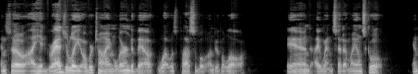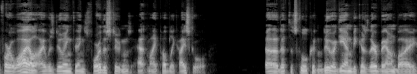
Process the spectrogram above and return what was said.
And so I had gradually, over time, learned about what was possible under the law, and I went and set up my own school. And for a while, I was doing things for the students at my public high school uh, that the school couldn't do, again, because they're bound by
